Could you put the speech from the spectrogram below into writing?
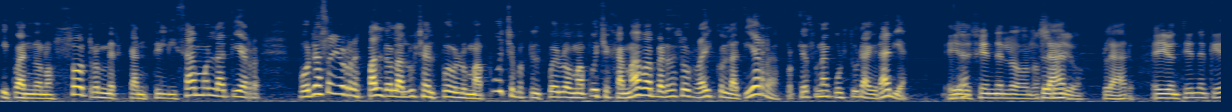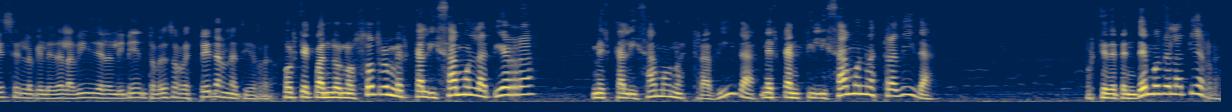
Y cuando nosotros mercantilizamos la tierra, por eso yo respaldo la lucha del pueblo mapuche, porque el pueblo mapuche jamás va a perder su raíz con la tierra, porque es una cultura agraria. Ellos defienden lo, lo claro, suyo. Claro. Ellos entienden que eso es lo que le da la vida, el alimento, por eso respetan la tierra. Porque cuando nosotros mercalizamos la tierra, mercalizamos nuestra vida, mercantilizamos nuestra vida. Porque dependemos de la tierra.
